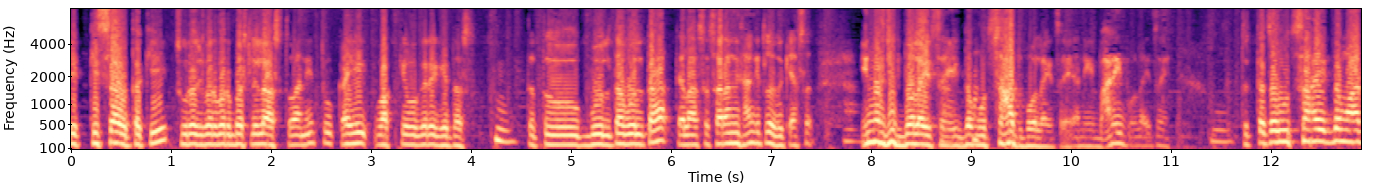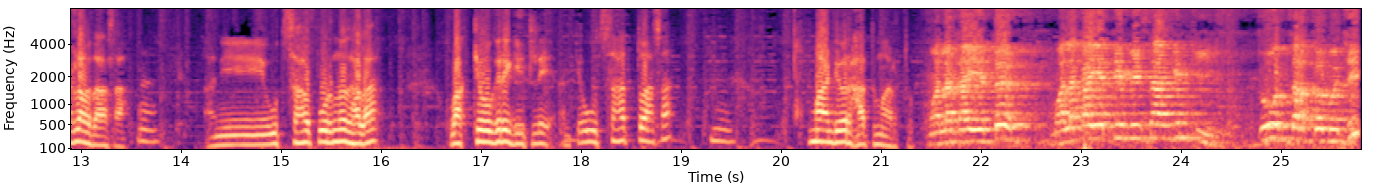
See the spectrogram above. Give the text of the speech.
एक किस्सा होता की सूरज बरोबर बसलेला असतो आणि तो काही वाक्य वगैरे घेत असतो. तर तो बोलता बोलता त्याला असं सरांनी सांगितलं होतं की असं एनर्जीत बोलायचं आहे एकदम उत्साहात बोलायचं आहे आणि भारी बोलायचं आहे हम्म. तर त्याचा उत्साह एकदम वाढला होता असा. हा. आणि उत्साह पूर्ण झाला. वाक्य वगैरे घेतले आणि त्या उत्साहात तो असा. मांडीवर हात मारतो. मला काय येतं? मला काय येते मी सांगेन की दोन चाकल म्हणजे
